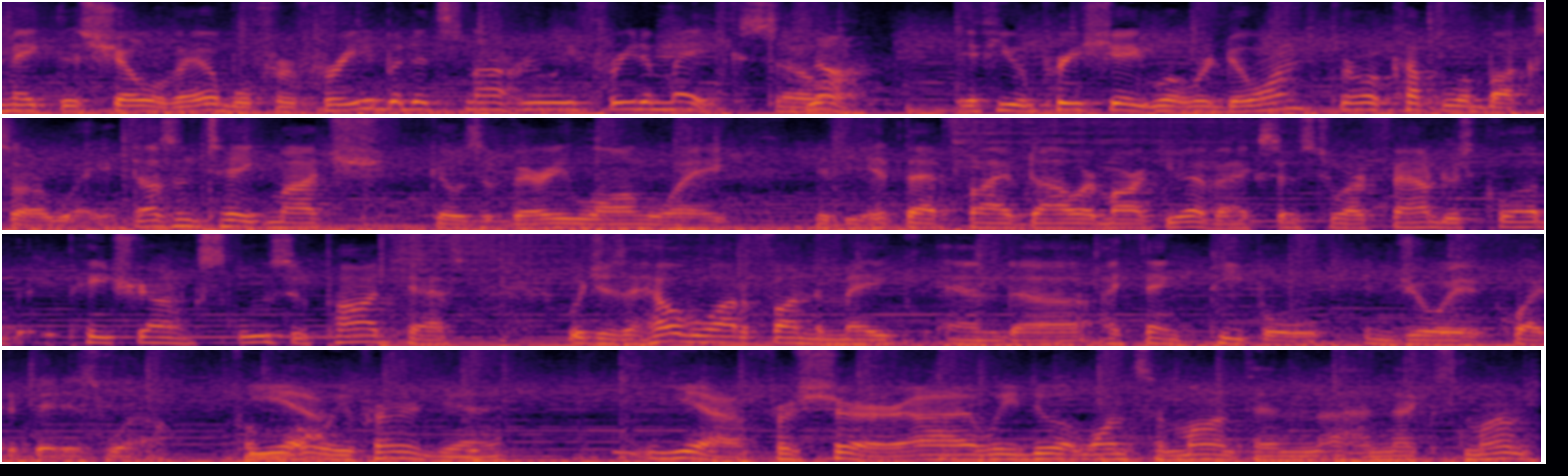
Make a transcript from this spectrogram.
make this show available for free, but it's not really free to make. So, No. if you appreciate what we're doing, throw a couple of bucks our way. It doesn't take much. Goes a very long way. If you hit that five dollar mark, you have access to our Founders Club Patreon exclusive podcast, which is a hell of a lot of fun to make, and uh, I think people enjoy it quite a bit as well. From Yeah. what we've heard, yeah. Yeah, for sure. Uh, we do it once a month, and uh, next month,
